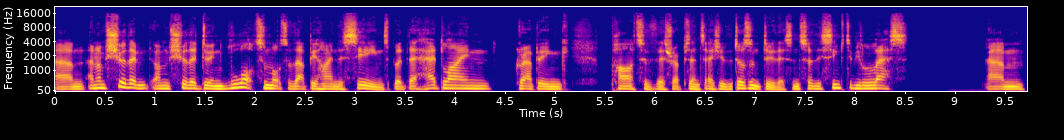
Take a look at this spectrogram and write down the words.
Um, and I'm sure they I'm sure they're doing lots and lots of that behind the scenes, but the headline grabbing part of this representation doesn't do this, and so there seems to be less um,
